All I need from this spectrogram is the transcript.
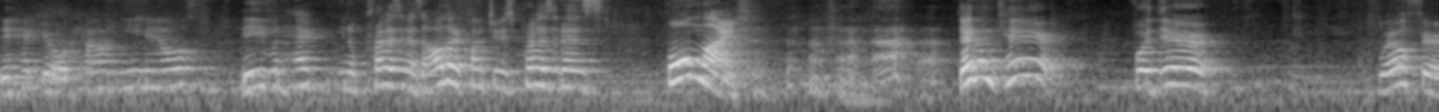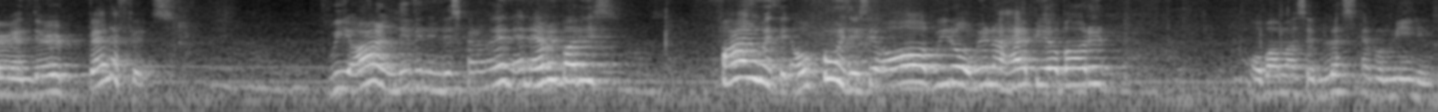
They hack your account, emails. They even hack, you know, presidents, other countries' presidents' phone line. they don't care for their welfare and their benefits. We are living in this kind of, and, and everybody's fine with it. Of course, they say, "Oh, we don't, we're not happy about it." Obama said, "Let's have a meeting,"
